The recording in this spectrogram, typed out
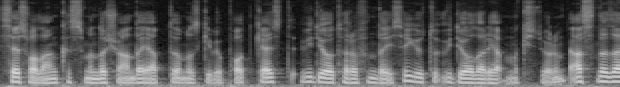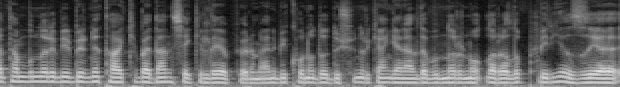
ses olan kısmında şu anda yaptığımız gibi podcast, video tarafında ise YouTube videoları yapmak istiyorum. Aslında zaten bunları birbirini takip eden şekilde yapıyorum. Yani bir konuda düşünürken genelde bunları notlar alıp bir yazıya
